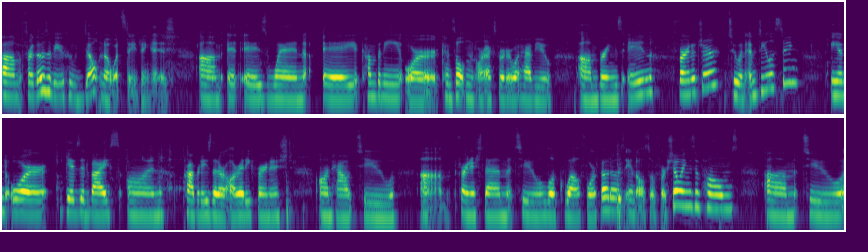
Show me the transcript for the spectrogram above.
Um, for those of you who don't know what staging is, um, it is when a company or consultant or expert or what have you um, brings in furniture to an empty listing and or gives advice on properties that are already furnished on how to um, furnish them to look well for photos and also for showings of homes um, to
